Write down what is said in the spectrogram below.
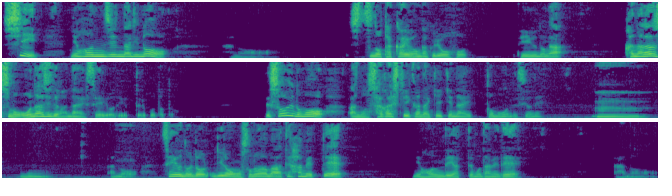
し、日本人なりの、あの、質の高い音楽療法っていうのが、必ずしも同じではない西洋で言ってることと。で、そういうのも、あの、探していかなきゃいけないと思うんですよね。うん。うん。あの、西洋の理論をそのまま当てはめて、日本でやってもダメで、あの、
